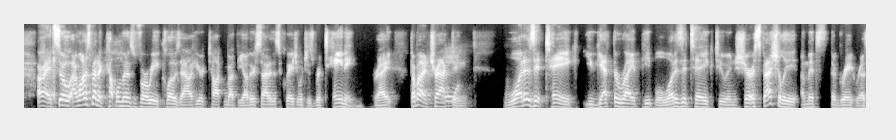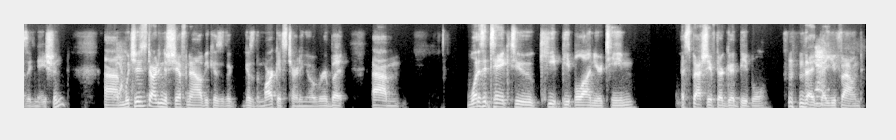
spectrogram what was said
All right, so I want to spend a couple minutes before we close out here talking about the other side of this equation, which is retaining. Right, talk about attracting. Yeah. What does it take? You get the right people. What does it take to ensure, especially amidst the great resignation? um, yeah. which is starting to shift now because of the because of the market's turning over. But um, what does it take to keep people on your team, especially if they're good people that, yeah. that you found?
